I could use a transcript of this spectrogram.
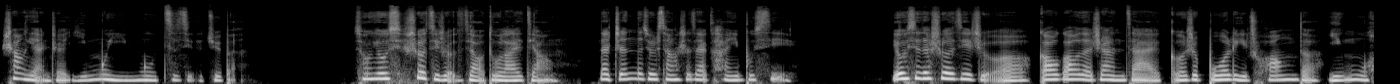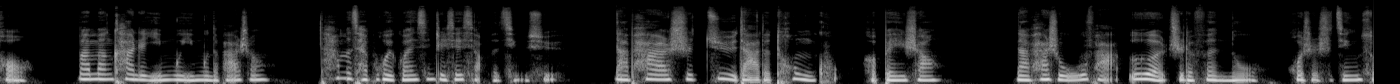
上演着一幕一幕自己的剧本。从游戏设计者的角度来讲，那真的就像是在看一部戏。游戏的设计者高高的站在隔着玻璃窗的荧幕后，慢慢看着一幕一幕的发生。他们才不会关心这些小的情绪，哪怕是巨大的痛苦和悲伤，哪怕是无法遏制的愤怒或者是惊悚。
